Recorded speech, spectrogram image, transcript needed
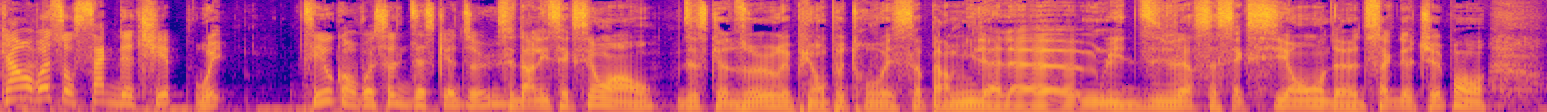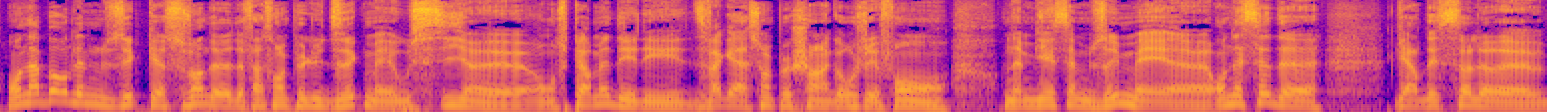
Quand on va sur sac de chips, Oui, c'est où qu'on voit ça, le disque dur? c'est dans les sections en haut, disque dur, et puis on peut trouver ça parmi la- la- les diverses sections de- du sac de chips. On, on aborde la musique euh, souvent de, de façon un peu ludique, mais aussi euh, on se permet des, des divagations un peu champ gauche. Des fois, on, on aime bien s'amuser, mais euh, on essaie de garder ça le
